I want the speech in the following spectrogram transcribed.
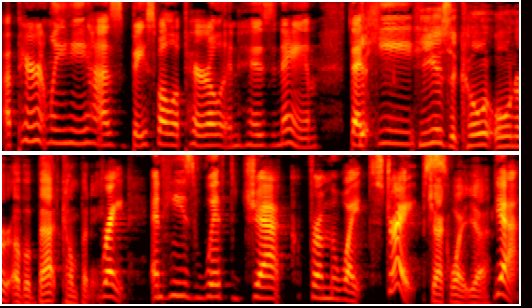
Apparently, he has baseball apparel in his name that he, He is a co-owner of a bat company. right, and he's with Jack from the White Stripes. Jack White. Yeah. Yeah.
